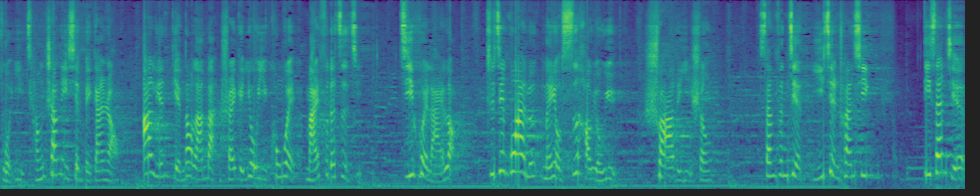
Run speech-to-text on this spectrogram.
左翼强杀内线被干扰，阿联点到篮板甩给右翼空位埋伏的自己，机会来了。只见郭艾伦没有丝毫犹豫，唰的一声，三分箭一箭穿心。第三节，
